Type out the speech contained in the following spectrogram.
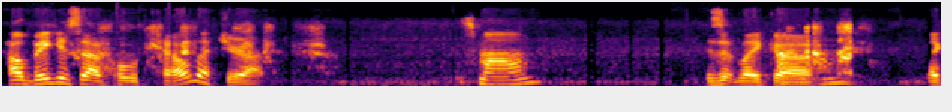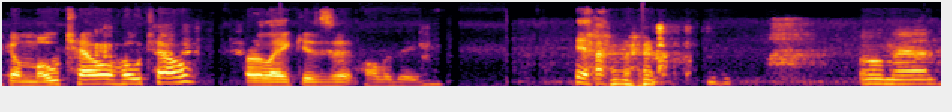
How big is that hotel that you're at? Small. Is it like I a don't like a motel hotel, or like is it? Holiday. Yeah. Oh man.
